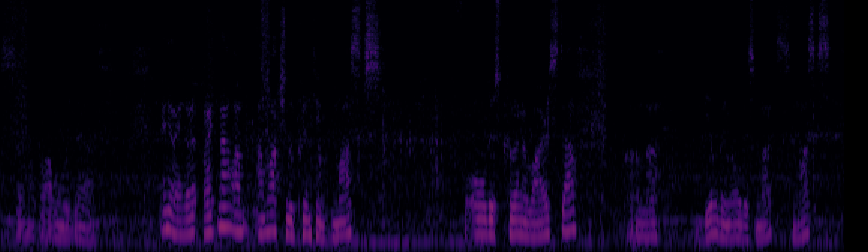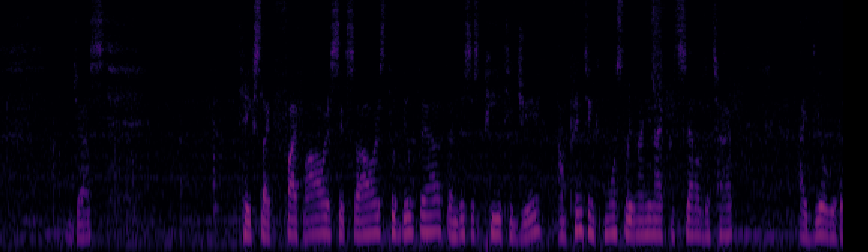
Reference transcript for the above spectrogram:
So no problem with that. Anyway right now I'm, I'm actually printing masks for all this coronavirus stuff. I'm uh, building all these masks masks. Just takes like five hours six hours to build that and this is PETG I'm printing mostly 99% of the time I deal with the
